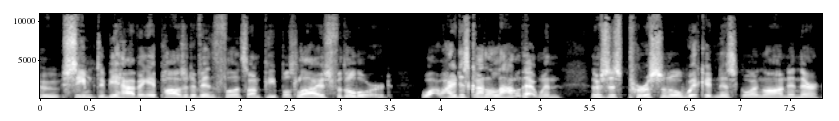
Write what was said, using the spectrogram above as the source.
who seem to be having a positive influence on people's lives for the Lord. Why, why does God allow that when there's this personal wickedness going on in their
